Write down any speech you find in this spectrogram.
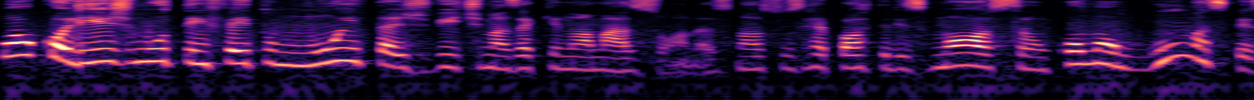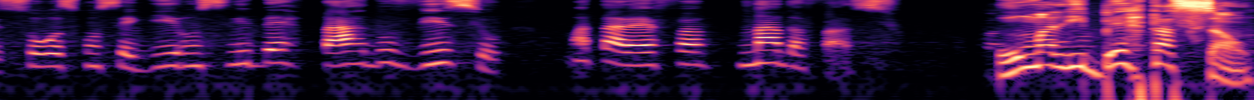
O alcoolismo tem feito muitas vítimas aqui no Amazonas. Nossos repórteres mostram como algumas pessoas conseguiram se libertar do vício, uma tarefa nada fácil. Uma libertação.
